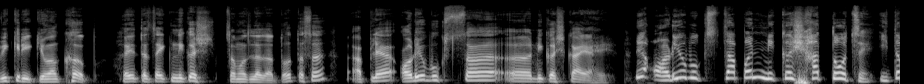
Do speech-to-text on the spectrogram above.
विक्री किंवा खप हे त्याचा एक निकष समजला जातो. तसं आपल्या ऑडिओ बुक्सचा निकष काय आहे? ऑडिओ बुक्सचा पण निकष हा तोच आहे. इथं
